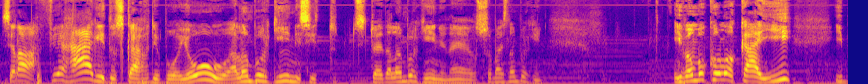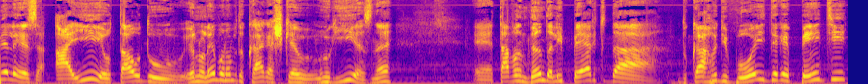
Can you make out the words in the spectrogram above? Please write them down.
sei lá, Ferrari dos carros de boi ou a Lamborghini, se tu, se tu é da Lamborghini, né? Eu sou mais Lamborghini. E vamos colocar aí e beleza. Aí o tal do, eu não lembro o nome do cara, acho que é Urias, né? É, tava andando ali perto da do carro de boi de repente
